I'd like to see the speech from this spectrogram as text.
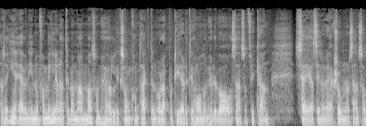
alltså in, även inom familjen att det var mamma som höll liksom kontakten och rapporterade till honom hur det var och sen så fick han säga sina reaktioner och sen så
